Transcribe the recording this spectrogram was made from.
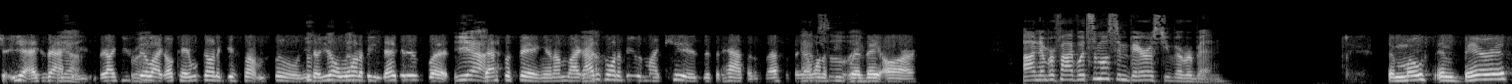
sh- Yeah, exactly. Like you Right. feel like okay, we're going to get something soon. You know, you don't want to be negative, but Yeah. that's the thing. And I'm like, Yeah. I just want to be with my kids if it happens. That's the thing. I want to be where they are. Uh, number five, what's the most embarrassed you've ever been? The most embarrassed.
